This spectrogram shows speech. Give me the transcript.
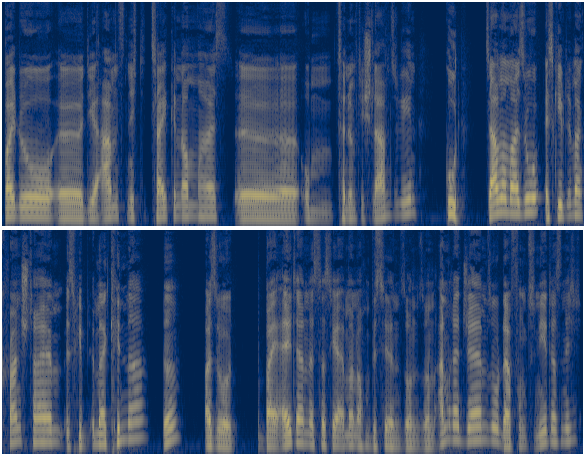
weil du äh, dir abends nicht die Zeit genommen hast, äh, um vernünftig schlafen zu gehen. Gut, sagen wir mal so, es gibt immer Crunch-Time, es gibt immer Kinder, ne? Also bei Eltern ist das ja immer noch ein bisschen so, ein- so ein anderer Jam, so, da funktioniert das nicht.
